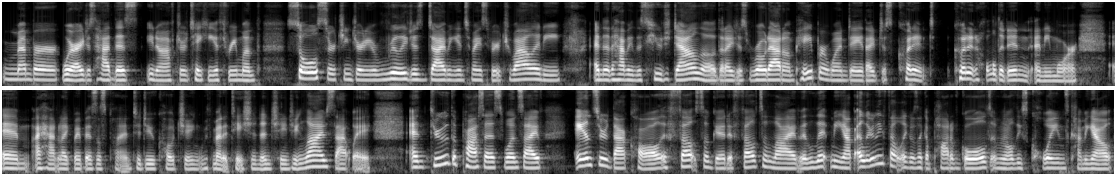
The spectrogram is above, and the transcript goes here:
remember where I just had this, you know, after taking a three month soul searching journey, or really just diving into my spirituality and then having this huge download that I just wrote out on paper one day that I just couldn't couldn't hold it in anymore and i had like my business plan to do coaching with meditation and changing lives that way and through the process once i've answered that call. It felt so good. It felt alive. It lit me up. I literally felt like it was like a pot of gold and all these coins coming out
